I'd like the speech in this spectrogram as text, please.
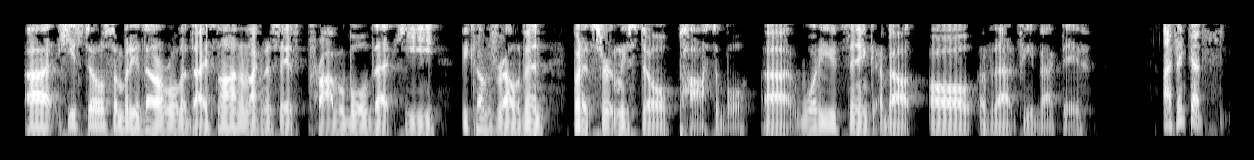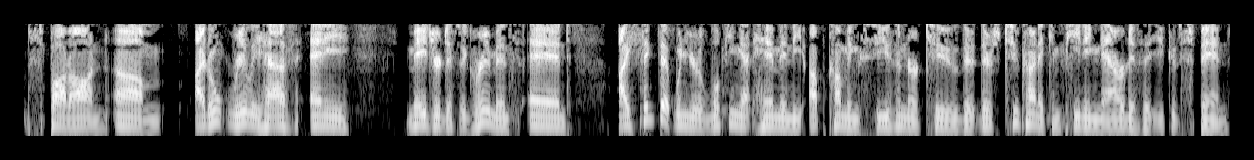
uh, he's still somebody that I'll roll the dice on. I'm not going to say it's probable that he becomes relevant, but it's certainly still possible. Uh, what do you think about all of that feedback, Dave? I think that's spot on. Um, I don't really have any major disagreements and I think that when you're looking at him in the upcoming season or two, there, there's two kind of competing narratives that you could spin.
